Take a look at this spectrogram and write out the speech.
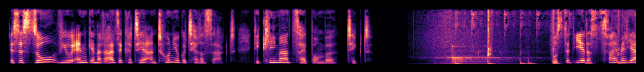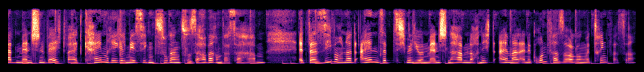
Es ist so, wie UN-Generalsekretär Antonio Guterres sagt. Die Klimazeitbombe tickt. Wusstet ihr, dass zwei Milliarden Menschen weltweit keinen regelmäßigen Zugang zu sauberem Wasser haben? Etwa 771 Millionen Menschen haben noch nicht einmal eine Grundversorgung mit Trinkwasser.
